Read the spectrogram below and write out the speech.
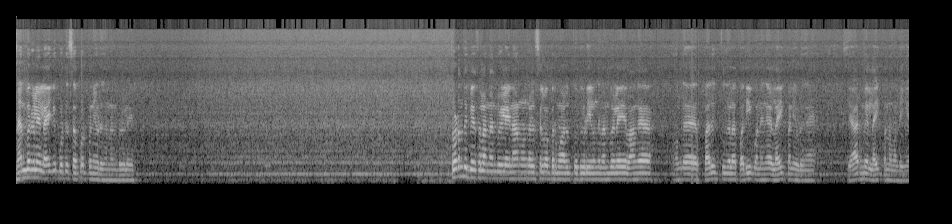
நண்பர்களே லைக் போட்டு சப்போர்ட் பண்ணி விடுங்க நண்பர்களே. தொடர்ந்து பேசலாம் நண்பர்களே. நான் உங்கள் செல்வப்பெருமாள் தூத்துக்குடியிலிருந்து நண்பர்களே. வாங்க உங்கள் பதிப்புகளை பதிவு பண்ணுங்கள் லைக் பண்ணி விடுங்க. யாருமே லைக் பண்ண மாட்டீங்க.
